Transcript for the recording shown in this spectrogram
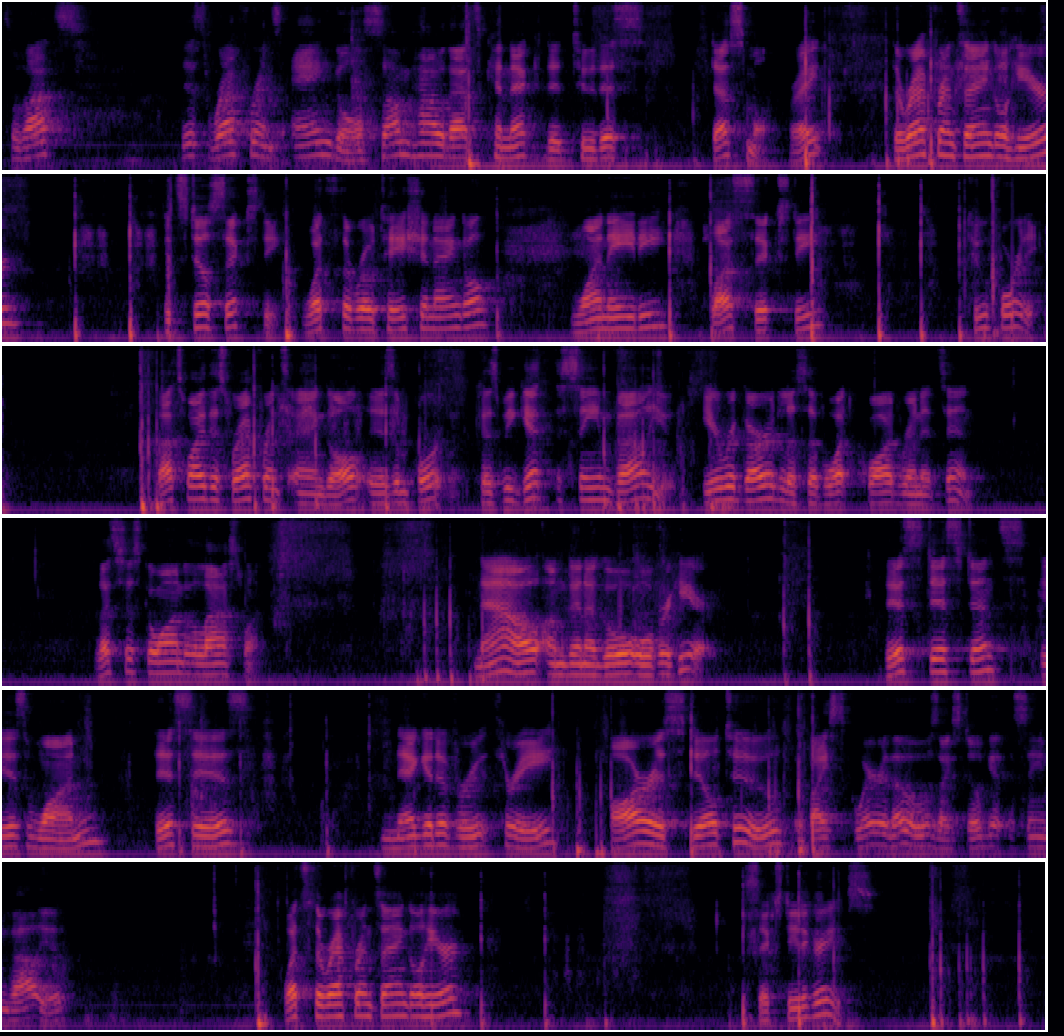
So that's this reference angle, somehow that's connected to this decimal, right? The reference angle here, it's still 60. What's the rotation angle? 180 plus 60, 240. That's why this reference angle is important, because we get the same value, regardless of what quadrant it's in. Let's just go on to the last one. Now I'm going to go over here. This distance is 1. This is negative root 3. r is still 2. If I square those, I still get the same value. What's the reference angle here? 60 degrees.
